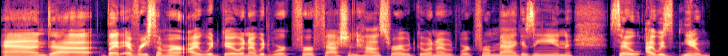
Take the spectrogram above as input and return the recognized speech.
And uh, but every summer I would go and I would work for a fashion house, or I would go and I would work for a magazine. So I was, you know,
